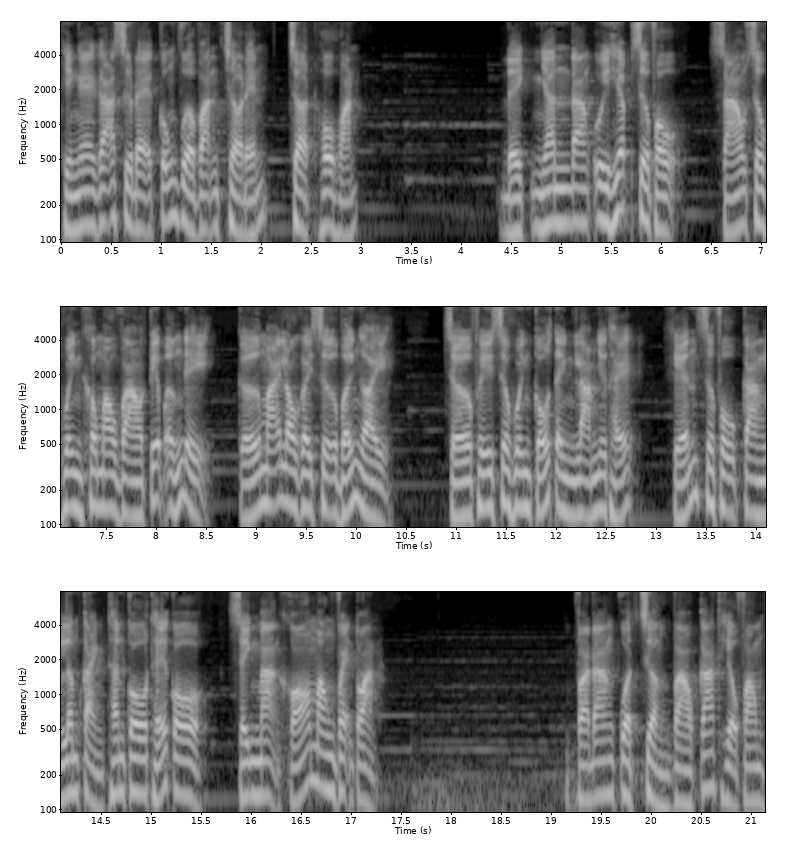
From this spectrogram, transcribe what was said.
Thì nghe gã sư đệ cũng vừa vặn chờ đến, Chợt hô hoán. Địch nhân đang uy hiếp sư phụ, Sao sư huynh không mau vào tiếp ứng đi, Cứ mãi lo gây sự với người. Trừ phi sư huynh cố tình làm như thế, Khiến sư phụ càng lâm cảnh thân cô thế cô, Sinh mạng khó mong vẹn toàn. Và đang quật trưởng vào cát hiểu phong,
